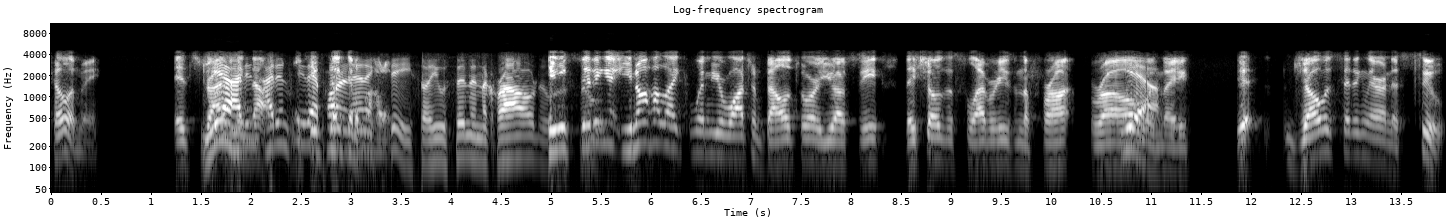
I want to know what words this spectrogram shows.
killing me. It's driving yeah, I didn't nuts. I didn't see keep that part in it. NXT. So he was sitting in the crowd. He was sitting at you know how like when you're watching Bellator or UFC, they show the celebrities in the front row Yeah. and they yeah, Joe is sitting there in a suit.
